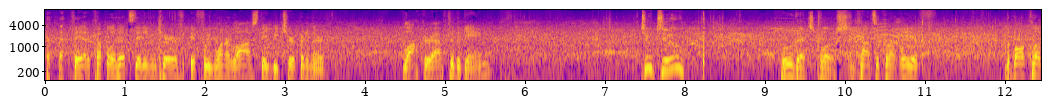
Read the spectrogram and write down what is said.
they had a couple of hits. They didn't care if, if we won or lost. They'd be chirping in their locker after the game. 2-2. Ooh, that's close. And consequently, if the ball club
